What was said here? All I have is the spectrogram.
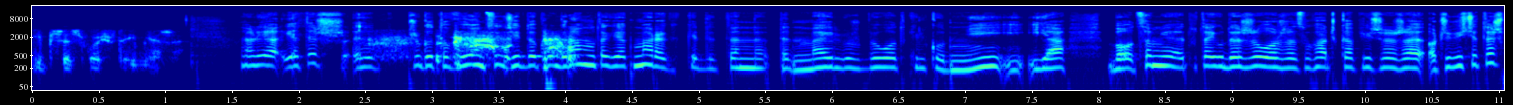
i przyszłość w tej mierze. No ale ja, ja też y, przygotowując się do programu, tak jak Marek, kiedy ten, ten mail już był od kilku dni i, i, ja, bo co mnie tutaj uderzyło, że słuchaczka pisze, że oczywiście też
